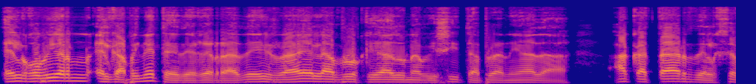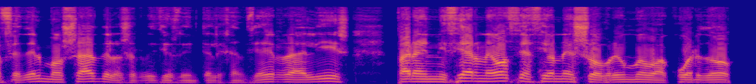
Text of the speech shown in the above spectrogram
El, gobierno, el gabinete de guerra de Israel ha bloqueado una visita planeada a Qatar del jefe del Mossad de los servicios de inteligencia israelíes para iniciar negociaciones sobre un nuevo acuerdo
